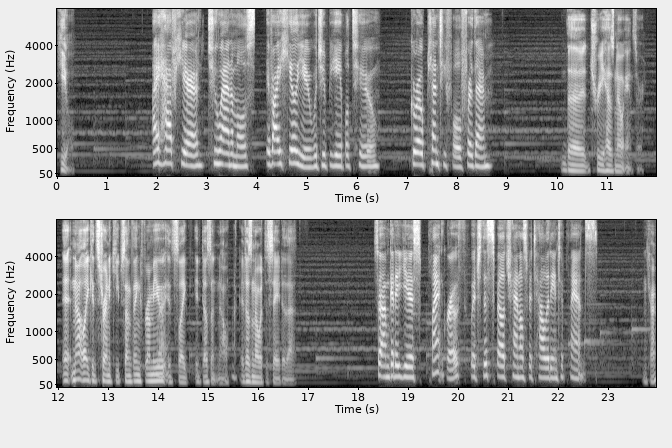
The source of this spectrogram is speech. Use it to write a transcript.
heal. I have here two animals. If I heal you, would you be able to grow plentiful for them? The tree has no answer. Eh, not like it's trying to keep something from you. Right. It's like it doesn't know. Okay. It doesn't know what to say to that. So I'm going to use plant growth, which this spell channels vitality into plants. Okay.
